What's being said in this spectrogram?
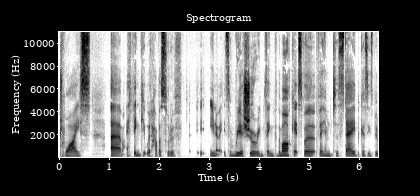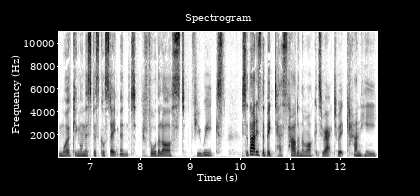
twice. Um, I think it would have a sort of you know, it's a reassuring thing for the markets for, for him to stay because he's been working on this fiscal statement for the last few weeks. So that is the big test. How do the markets react to it? Can he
